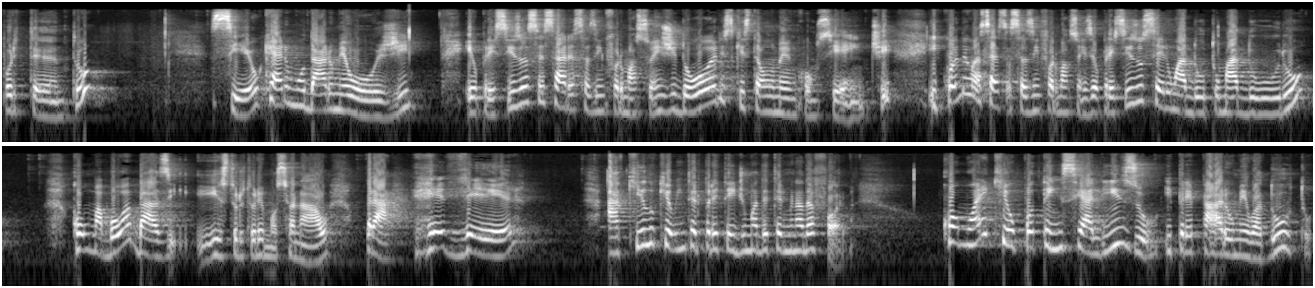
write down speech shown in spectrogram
Portanto, se eu quero mudar o meu hoje, eu preciso acessar essas informações de dores que estão no meu inconsciente, e quando eu acesso essas informações, eu preciso ser um adulto maduro com uma boa base e estrutura emocional para rever aquilo que eu interpretei de uma determinada forma. Como é que eu potencializo e preparo o meu adulto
